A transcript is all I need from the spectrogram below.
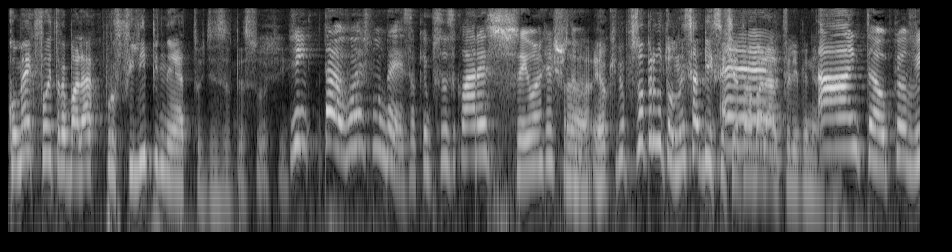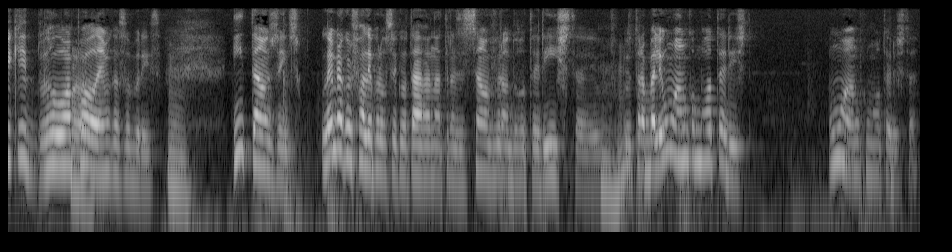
como é que foi trabalhar pro Felipe Neto, diz a pessoa aqui? Gente, tá, eu vou responder, só que eu preciso esclarecer uma questão. Ah, é o que a pessoa perguntou, eu nem sabia que você tinha É. trabalhado com o Felipe Neto. Ah, então, porque eu vi que rolou uma Ah. polêmica sobre isso. Hum. Então, gente, lembra que eu falei pra você que eu tava na transição, virando roteirista? Eu, Uhum. eu trabalhei um ano como roteirista. Um ano como roteirista.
